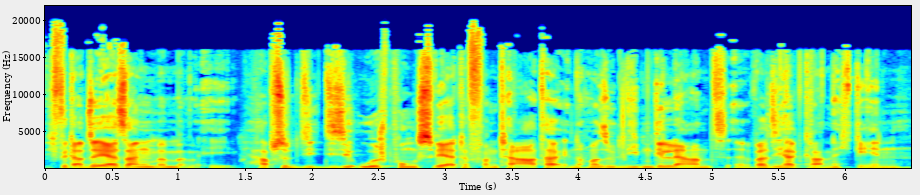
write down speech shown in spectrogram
ich würde also eher sagen, ähm, ich habe so die, diese Ursprungswerte von Theater nochmal so lieben gelernt, äh, weil sie halt gerade nicht gehen.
